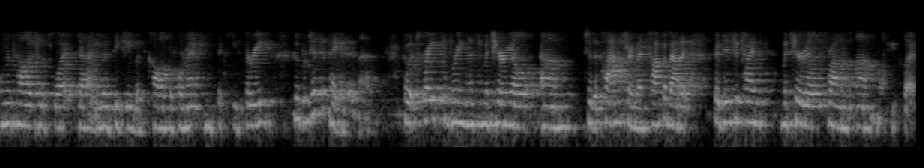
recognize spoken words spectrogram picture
women's college was what uh, UNCG was called before 1963, who participated in this. So it's great to bring this material um, to the classroom and talk about it. So digitized material from, um, what click,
